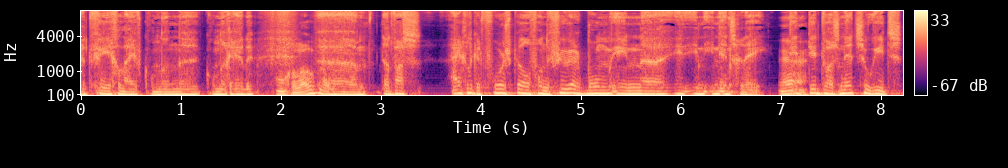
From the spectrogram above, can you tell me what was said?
het veegelijf konden, eh, konden redden. Ongelooflijk. Uh, dat was eigenlijk het voorspel van de vuurwerkbom in, uh, in, in Enschede. Ja. Dit, dit was net zoiets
